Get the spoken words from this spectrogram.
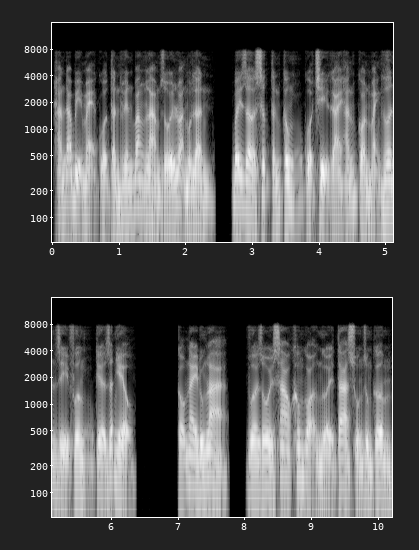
hắn đã bị mẹ của Tần Huyên Băng làm rối loạn một lần, bây giờ sức tấn công của chị gái hắn còn mạnh hơn dì Phương kia rất nhiều. Cậu này đúng là, vừa rồi sao không gọi người ta xuống dùng cơm,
